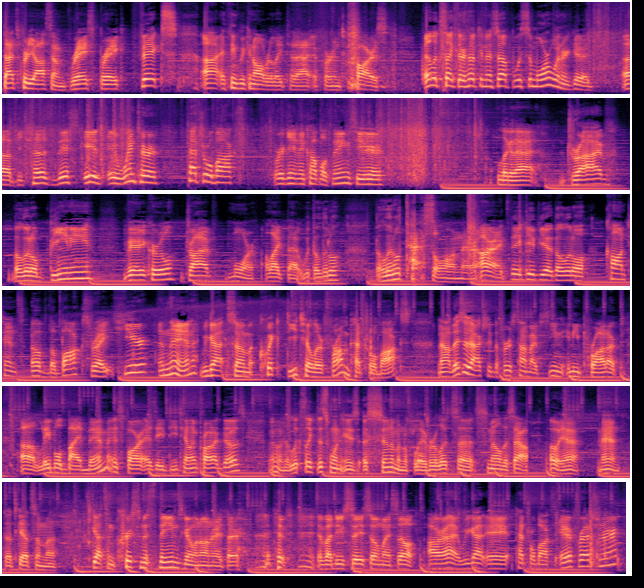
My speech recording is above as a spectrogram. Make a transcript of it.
That's pretty awesome. Race, brake, fix. Uh, I think we can all relate to that if we're into cars. It looks like they're hooking us up with some more winter goods uh, because this is a winter petrol box. We're getting a couple things here. Look at that. Drive the little beanie. Very cool. Drive more. I like that with the little the little tassel on there. All right, they give you the little contents of the box right here. And then we got some quick detailer from Petrolbox. Now this is actually the first time I've seen any product uh, labeled by them as far as a detailing product goes. Oh, and it looks like this one is a cinnamon flavor. Let's uh, smell this out. Oh yeah, man, that's got some uh, it's got some Christmas themes going on right there, if, if I do say so myself. All right, we got a Petrolbox air freshener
